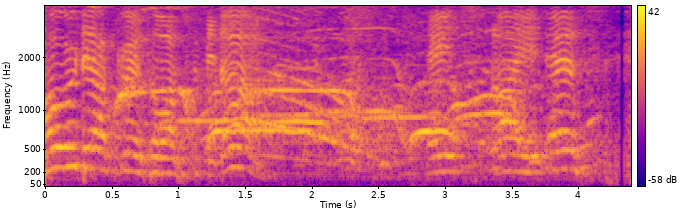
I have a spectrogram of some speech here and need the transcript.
서울대학교에서 왔습니다. HIS HIS so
